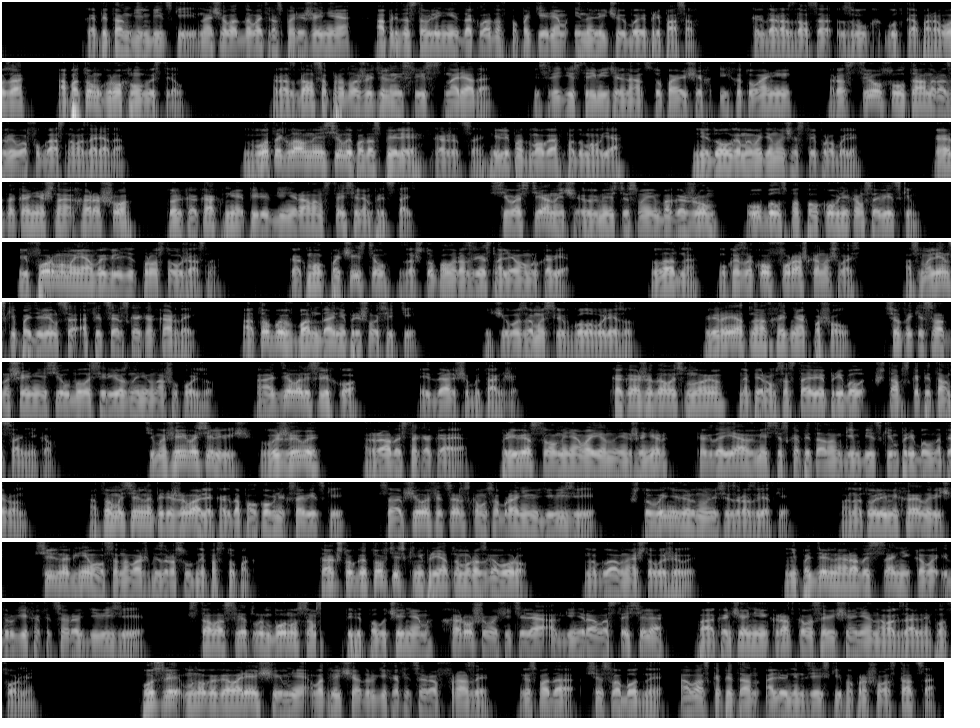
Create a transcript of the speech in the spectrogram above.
Капитан Гембицкий начал отдавать распоряжения о предоставлении докладов по потерям и наличию боеприпасов, когда раздался звук гудка паровоза, а потом грохнул выстрел. Раздался продолжительный свист снаряда, и среди стремительно отступающих ихатуаний расцвел султан разрыва фугасного заряда. «Вот и главные силы подоспели, кажется, или подмога», — подумал я. Недолго мы в одиночестве пробыли. Это, конечно, хорошо, только как мне перед генералом Стесселем предстать? Севастьяныч вместе с моим багажом убыл с подполковником Савицким, и форма моя выглядит просто ужасно. Как мог почистил, заштопал разрез на левом рукаве. Ладно, у казаков фуражка нашлась, а Смоленский поделился офицерской кокардой, а то бы в бандане пришлось идти. И чего за в голову лезут? Вероятно, отходняк пошел. Все-таки соотношение сил было серьезно не в нашу пользу. А отделались легко. И дальше бы так же. Как и ожидалось мною, на первом составе прибыл штабс-капитан Санников. «Тимофей Васильевич, вы живы?» «Радость-то какая!» Приветствовал меня военный инженер, когда я вместе с капитаном Гимбицким прибыл на перрон. А то мы сильно переживали, когда полковник Савицкий сообщил офицерскому собранию дивизии, что вы не вернулись из разведки. Анатолий Михайлович сильно гневался на ваш безрассудный поступок. Так что готовьтесь к неприятному разговору. Но главное, что вы живы. Неподдельная радость Санникова и других офицеров дивизии стала светлым бонусом перед получением хорошего фитиля от генерала Стесселя по окончании краткого совещания на вокзальной платформе. После многоговорящей мне, в отличие от других офицеров, фразы «Господа, все свободны, а вас, капитан Аленин Зейский, попрошу остаться»,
